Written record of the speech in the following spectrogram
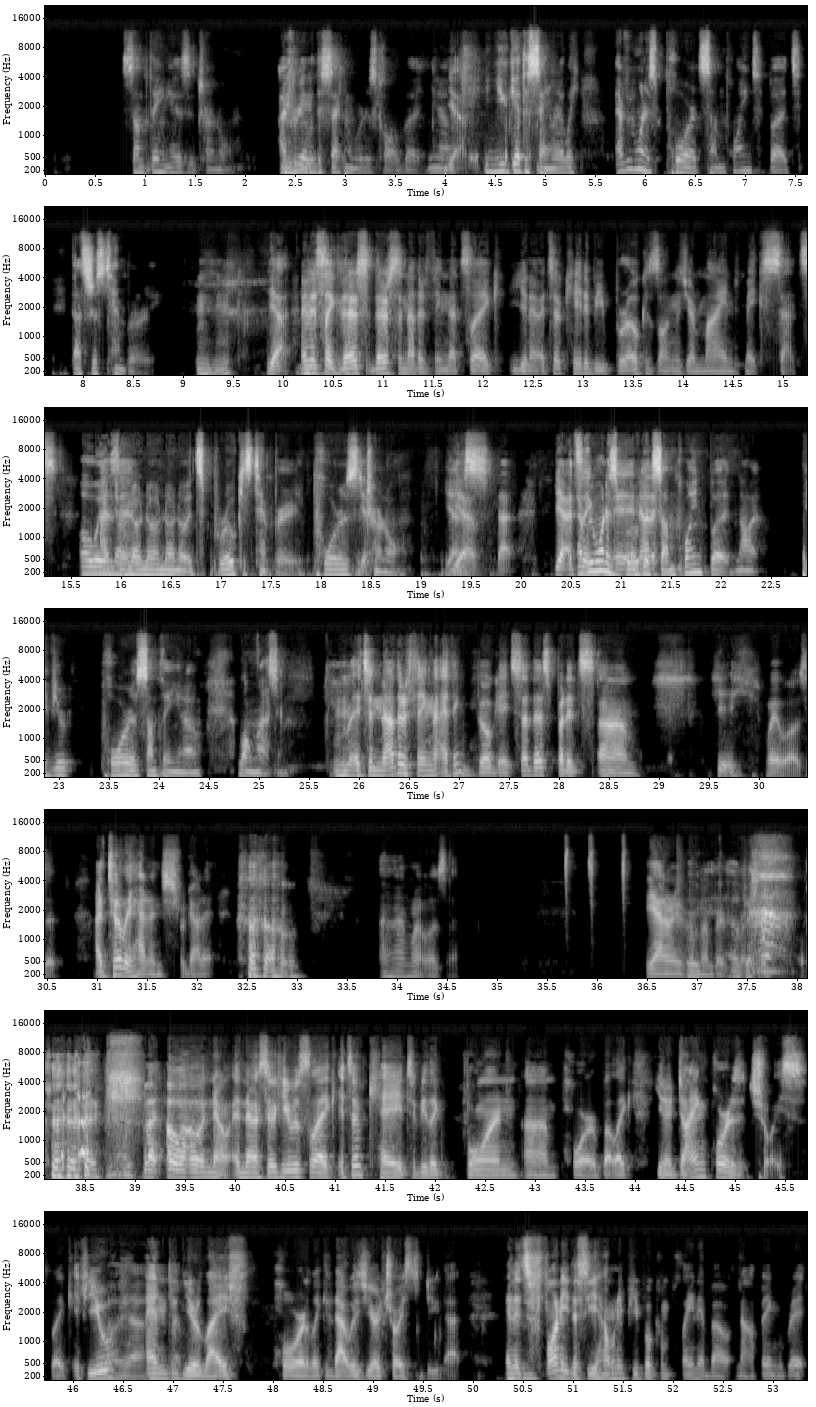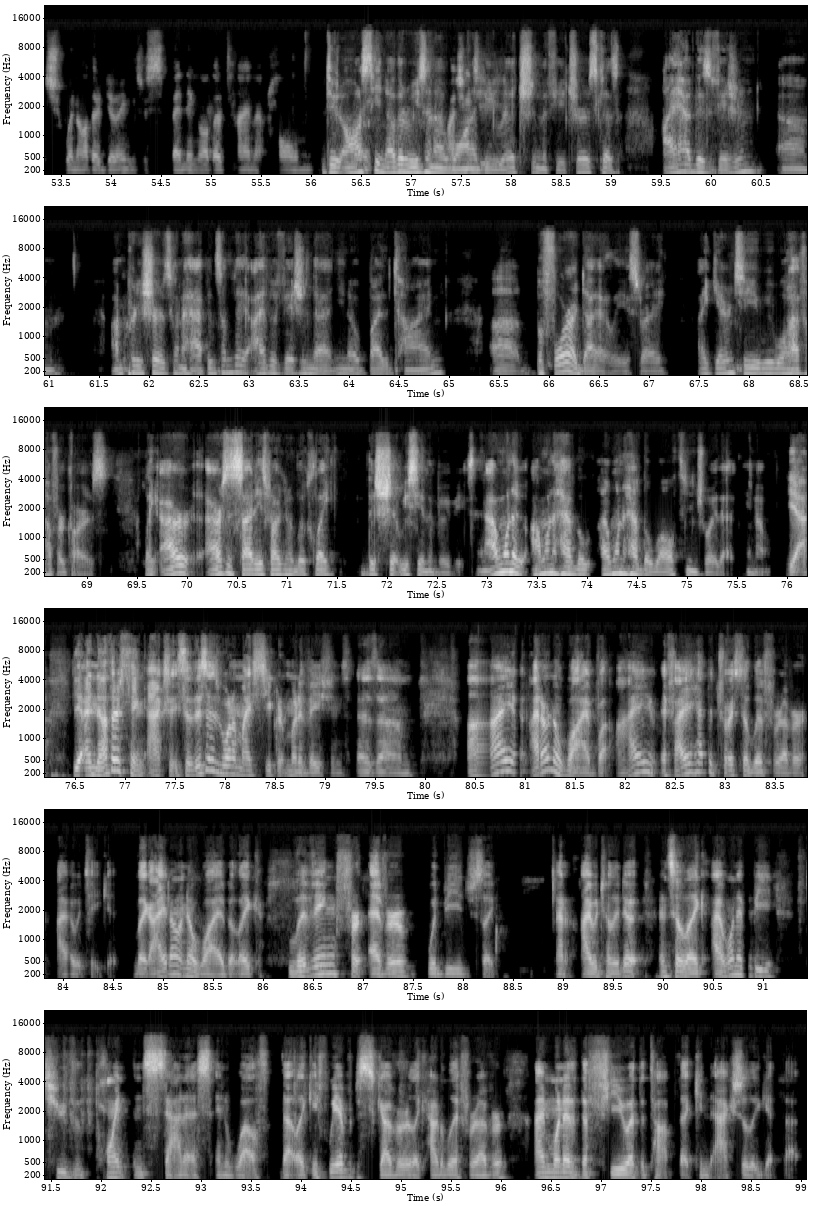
something is eternal." I forget Mhm. what the second word is called, but you know, Yeah. you get the same, right? Like everyone is poor at some point, but that's just temporary. hmm Yeah, and it's like there's there's another thing that's like you know it's okay to be broke as long as your mind makes sense. Oh wait, As no, no, in- no, no, no. It's broke is temporary. Poor is Yeah. eternal. Yes. Yeah, that. Yeah, it's Everyone like, is broke another- at some point, but not if you're poor is something you know long lasting. Mhm, It's another thing that I think Bill Gates said this, but it's um, he, wait, what was it? I totally had it and just forgot it. um, what was it? Yeah, I don't even remember. Okay. but oh, oh no, and no. So he was like, it's okay to be like born um poor, but like you know, dying poor is a choice. Like if you oh yeah. end your life poor, like that was your choice to do that. And it's Mm-hmm. funny to see how many people complain about not being rich when all they're doing is just spending all their time at home Dude, honestly, another reason I want to be rich in the future is because I have this vision. Um, I'm pretty sure it's going to happen someday. I have a vision that, you know, by the time, uh, before I die at least, right? I guarantee we will have hover cars. Like our our society is probably going to look like the shit we see in the movies, and I want to I want to have the I want to have the wealth to enjoy that. You know. Yeah. Yeah. Another thing, actually, so this is one of my secret motivations. As um, I I don't know why, but I if I had the choice to live forever, I would take it. Like I don't know why, but like living forever would be just like I don't. I would totally do it. And so like I want to be to the point in status and wealth that like if we ever discover like how to live forever, I'm one of the few at the top that can actually get that.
